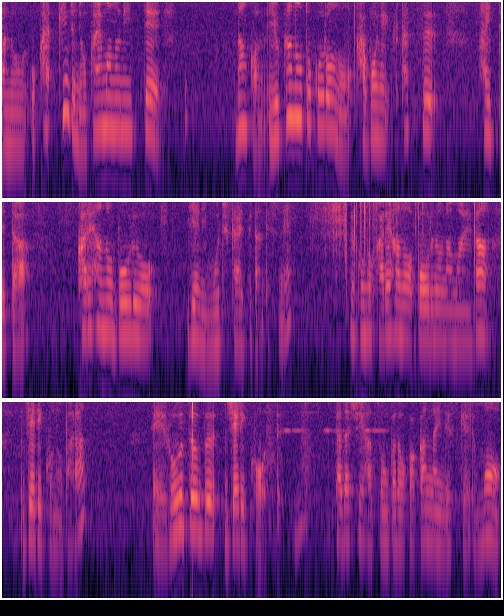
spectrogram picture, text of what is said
あのおか近所にお買い物に行ってなんか床のところのカゴに2つ入ってた枯葉のボールを家に持ち帰ってたんですね。でこの枯葉のボールの名前がジェリコのバラ、えー、ローズ・オブ・ジェリコって正しい発音かどうか分かんないんですけれども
